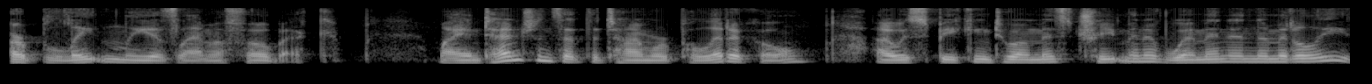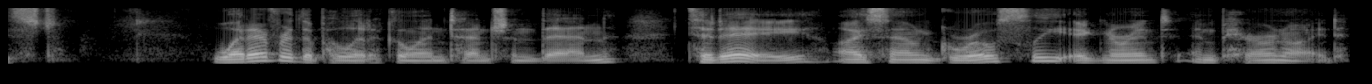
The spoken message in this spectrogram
are blatantly Islamophobic. My intentions at the time were political. I was speaking to a mistreatment of women in the Middle East. Whatever the political intention then, today I sound grossly ignorant and paranoid.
